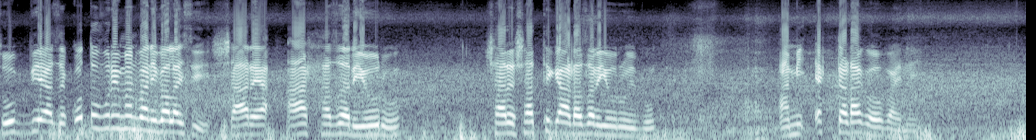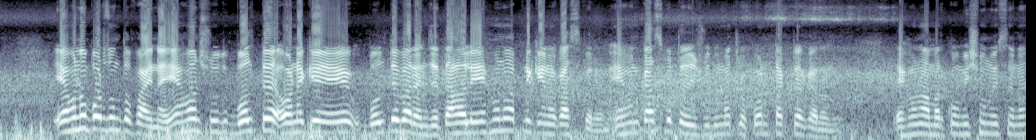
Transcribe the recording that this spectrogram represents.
চোখ দিয়ে যে কত পরিমাণ পানি বালাইছি, সাড়ে আট হাজার ইউরো, সাড়ে সাত থেকে আট হাজার ইউরো হইব। আমি একটা টাকাও পাই নাই। এখনও পর্যন্ত পাই নাই। এখন শুধু বলতে অনেকে বলতে পারেন যে, তাহলে এখনও আপনি কেন কাজ করেন? এখন কাজ করতে শুধুমাত্র কন্ট্রাক্টের কারণে। এখনও আমার কমিশন হয়েছে না।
